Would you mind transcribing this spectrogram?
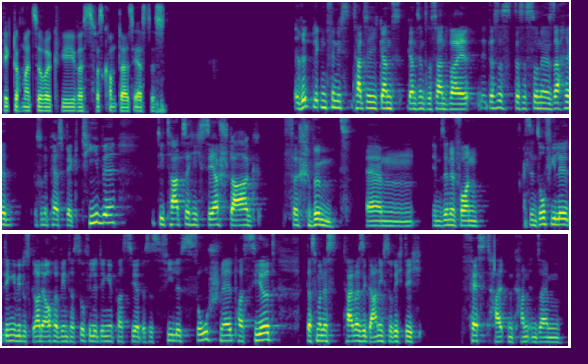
blick doch mal zurück. Wie, was, was kommt da als erstes? Rückblickend finde ich es tatsächlich ganz, ganz interessant, weil das ist, das ist so eine Sache, so eine Perspektive, die tatsächlich sehr stark verschwimmt. Ähm, Im Sinne von, es sind so viele Dinge, wie du es gerade auch erwähnt hast, so viele Dinge passiert, es ist vieles so schnell passiert, dass man es teilweise gar nicht so richtig festhalten kann in seinem,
